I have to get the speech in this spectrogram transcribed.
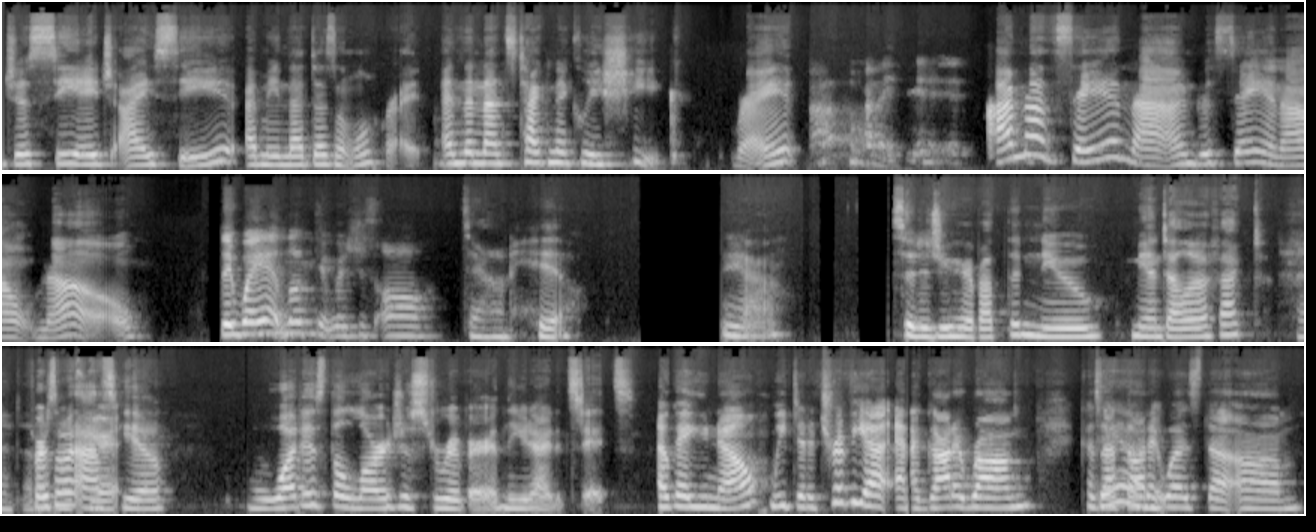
just C H I C, I mean, that doesn't look right. And then that's technically chic, right? I don't know how they did it. I'm not saying that. I'm just saying I don't know. The way it looked, it was just all downhill. Yeah. So, did you hear about the new Mandela effect? First, I'm going to ask you what is the largest river in the United States? Okay, you know, we did a trivia and I got it wrong because I thought it was the um.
